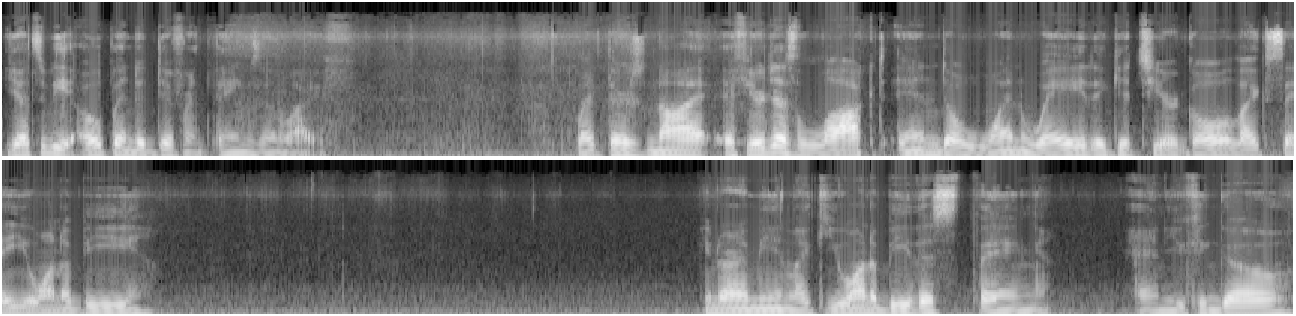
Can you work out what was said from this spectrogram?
You have to be open to different things in life. Like there's not if you're just locked into one way to get to your goal, like say you want to be You know what I mean? Like you want to be this thing and you can go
